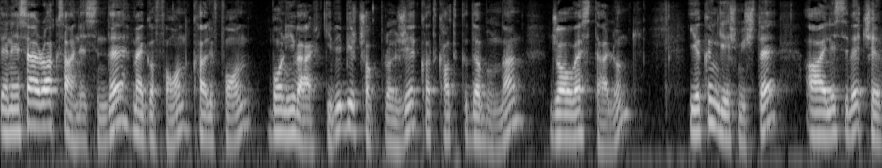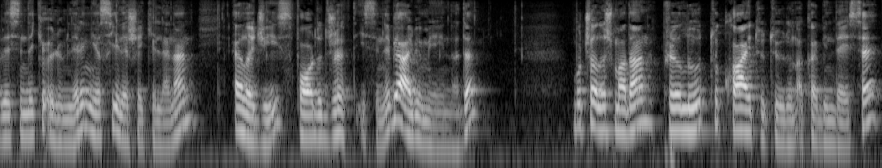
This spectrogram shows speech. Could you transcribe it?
Deneysel rock sahnesinde Megaphone, Califon, Bon Iver gibi birçok projeye kat katkıda bulunan Joe Westerlund, yakın geçmişte ailesi ve çevresindeki ölümlerin yasıyla şekillenen Elegies for the Drift isimli bir albüm yayınladı. Bu çalışmadan Prelude to Quietude'un akabinde ise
